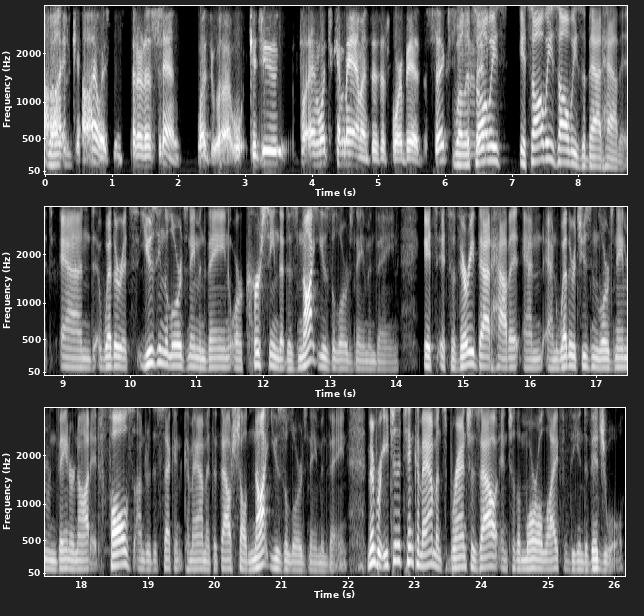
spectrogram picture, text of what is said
Well, I, I always consider it a sin. What uh, could you? And which commandment does it forbid? The sixth. Well, it's always it's always, always a bad habit. And whether it's using the Lord's name in vain or cursing that does not use the Lord's name in vain, it's, it's a very bad habit. And, and whether it's using the Lord's name in vain or not, it falls under the second commandment that thou shalt not use the Lord's name in vain. Remember, each of the Ten Commandments branches out into the moral life of the individual.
